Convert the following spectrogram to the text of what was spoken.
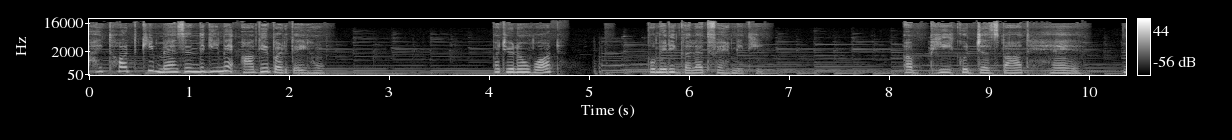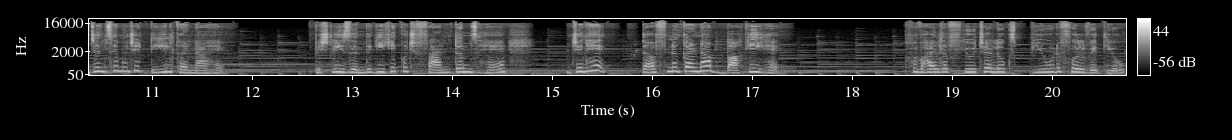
आई थॉट कि मैं ज़िंदगी में आगे बढ़ गई हूँ। बट यू नो वॉट वो मेरी गलत फहमी थी। अब भी कुछ जज्बात हैं जिनसे मुझे डील करना है। पिछली ज़िंदगी के कुछ फैंटम्स हैं जिन्हें दफन करना बाकी है। While the future looks beautiful with you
